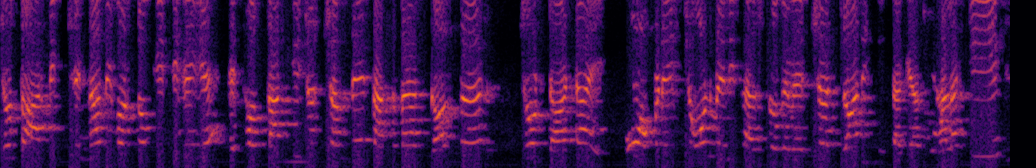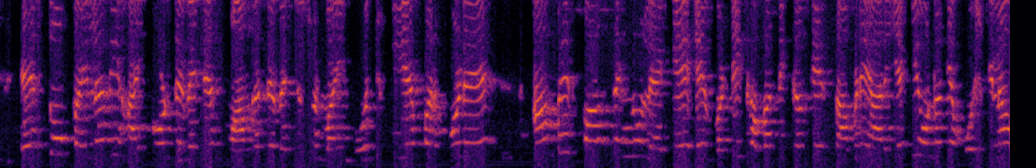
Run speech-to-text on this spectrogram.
ਜੋ ਧਾਰਮਿਕ ਚਿੰਨ੍ਹਾਂ ਦੀ ਵਰਤੋਂ ਕੀਤੀ ਗਈ ਹੈ, ਇੱਥੋਂ ਤੱਕ ਕਿ ਜੋ ਚੰਦੇ ਤੱਕ ਦਾ ਗਲਤ ਜੋ ਡਾਟਾ ਹੈ, ਉਹ ਆਪਣੇ ਚੋਣ ਮੈਨੀਫੈਸਟੋ ਦੇ ਵਿੱਚ ਜਾਰੀ ਕੀਤਾ ਗਿਆ ਸੀ। ਹਾਲਾਂਕਿ ਇਸ ਤੋਂ ਪਹਿਲਾਂ ਵੀ ਹਾਈ ਕੋਰਟ ਦੇ ਵਿੱਚ ਇਸ ਮਾਮਲੇ ਦੇ ਵਿੱਚ ਸੁਣਵਾਈ ਹੋ ਚੁੱਕੀ ਹੈ, ਪਰ ਹੁਣ ਅੰਮ੍ਰਿਤਪਾਲ ਸਿੰਘ ਨੂੰ ਲੈ ਕੇ ਇਹ ਵੱਡੀ ਖਬਰ ਨਿਕਲ ਕੇ ਸਾਹਮਣੇ ਆ ਰਹੀ ਹੈ ਕਿ ਉਹਨਾਂ ਦੀਆਂ ਮੁਸ਼ਕਿਲਾਂ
